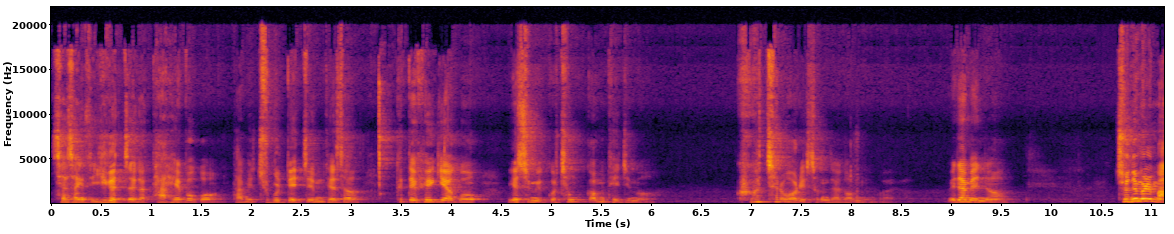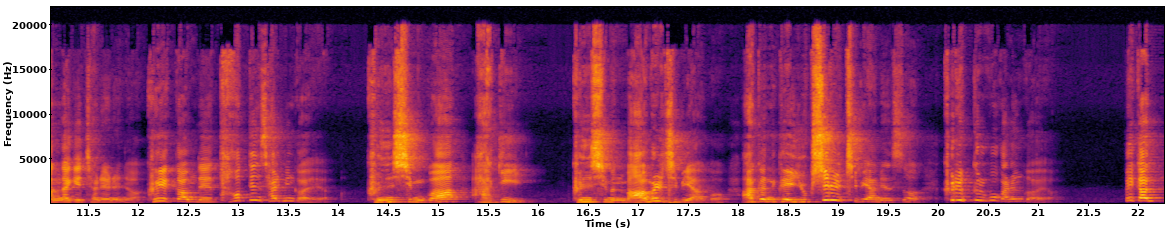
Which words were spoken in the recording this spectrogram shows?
세상에서 이것저것 다 해보고 다음에 죽을 때쯤 돼서 그때 회개하고 예수 믿고 천국 가면 되지 뭐. 그것처럼 어리석은 자가 없는 거예요. 왜냐면요. 주님을 만나기 전에는요. 그의 가운데 다 헛된 삶인 거예요. 근심과 악이 근심은 마음을 지배하고 악은 그의 육신을 지배하면서 그를 끌고 가는 거예요. 그러니까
